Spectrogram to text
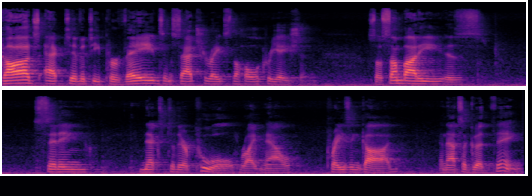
God's activity pervades and saturates the whole creation. So somebody is sitting next to their pool right now, praising God, and that's a good thing.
